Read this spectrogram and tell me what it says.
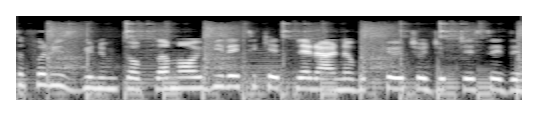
sıfır üzgünüm toplam oy bir etiketler Arnavutköy çocuk cesedi.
